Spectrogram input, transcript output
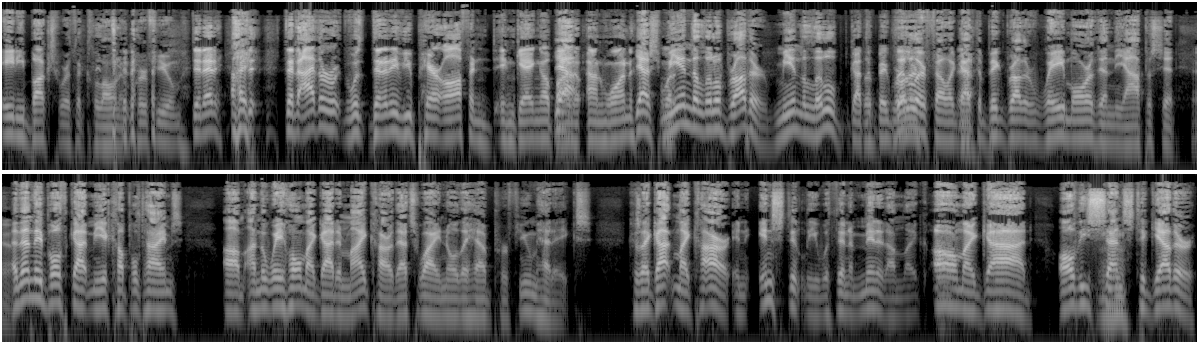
eighty bucks worth of cologne and perfume. Did, any, I- did, did either was did any of you pair off and, and gang up Yeah. on, on one? Yes, What- me and the little brother, me and the little Got the big brother? littler fella got Yeah. the big brother way more than the opposite. And then they both got me a couple times. Um, on the way home, I got in my car. That's why I know they have perfume headaches because I got in my car and instantly, within a minute, I'm like, oh my god, all these Mm-hmm. scents together,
